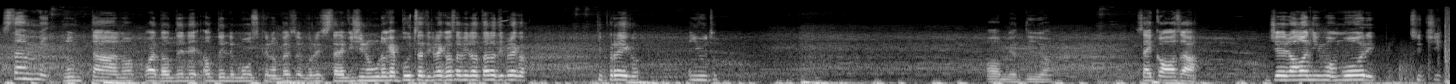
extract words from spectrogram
Stammi lontano. Guarda, ho delle, ho delle mosche. Non penso che vorrei stare vicino a uno che puzza. Ti prego, stammi lontano, ti prego. Ti prego. Aiuto. Oh mio dio. Sai cosa? Geronimo, muori. Suicidi.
